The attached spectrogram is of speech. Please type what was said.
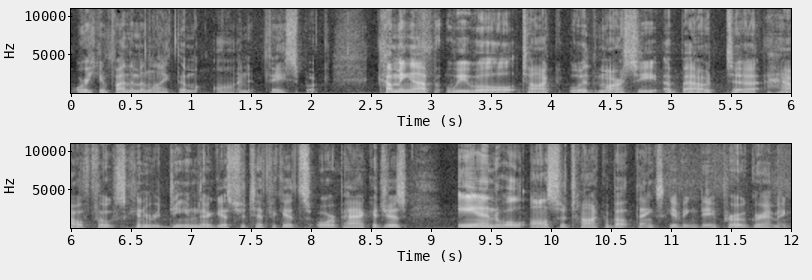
or you can find them and like them on Facebook. Coming up, we will talk with Marcy about uh, how folks can redeem their gift certificates or packages, and we'll also talk about Thanksgiving Day programming.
